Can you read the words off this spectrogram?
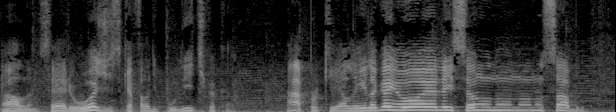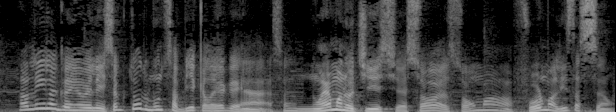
Alan, sério? Hoje você quer falar de política, cara? Ah, porque a Leila ganhou a eleição no, no, no sábado. A Leila ganhou a eleição que todo mundo sabia que ela ia ganhar. Essa não é uma notícia, é só, é só uma formalização.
